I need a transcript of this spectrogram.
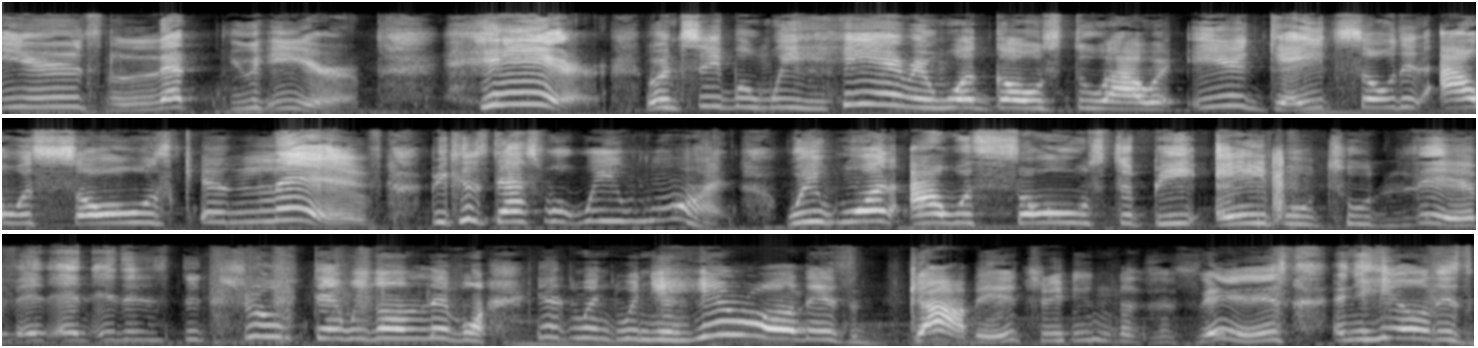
ears, let you hear. Hear. When see when we hear and what goes through our ear gates so that our souls can live. Because that's what we want. We want our souls to be able to live. And, and it is the truth that we're gonna live on. When, when you hear all this garbage, and you hear all this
